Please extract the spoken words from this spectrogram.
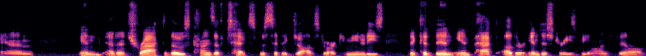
and, and, and attract those kinds of tech specific jobs to our communities that could then impact other industries beyond film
